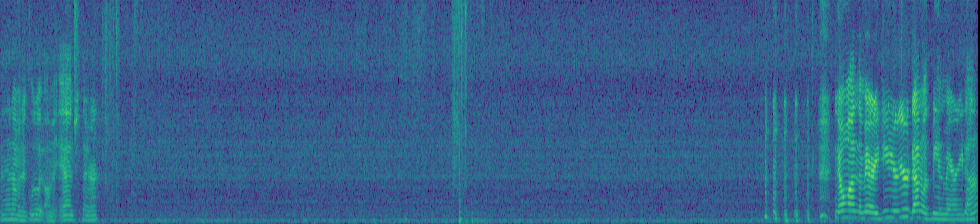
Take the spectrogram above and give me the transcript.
And then I'm going to glue it on the edge there. no on the married. You, you're, you're done with being married, huh?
